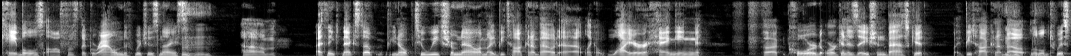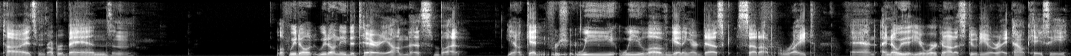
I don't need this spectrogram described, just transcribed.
cables off of the ground, which is nice. hmm Um, I think next up, you know, two weeks from now, I might be talking about uh, like a wire hanging uh, cord organization basket. Might be talking about little twist ties and rubber bands and look, we don't we don't need to tarry on this, but you know, get For sure. we we love getting our desk set up right. And I know that you're working on a studio right now, Casey.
